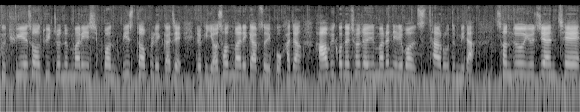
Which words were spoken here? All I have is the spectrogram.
그 뒤에서 뒤 쫓는 말이 10번 미스터 플리까지 이렇게 여섯 마리가 앞서 있고 가장 하위권에 처져 있는 말은 1번 스타로드입니다. 선두 유지한 채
